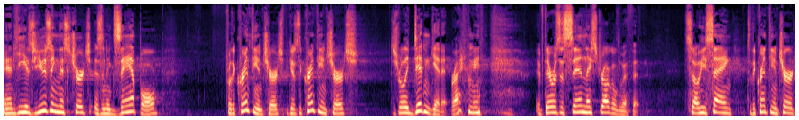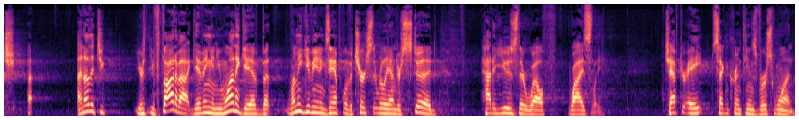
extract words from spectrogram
And he is using this church as an example for the Corinthian church because the Corinthian church just really didn't get it, right? I mean, if there was a sin, they struggled with it. So he's saying to the Corinthian church, uh, I know that you you have thought about giving and you want to give, but let me give you an example of a church that really understood how to use their wealth wisely. Chapter 8, 2 Corinthians, verse 1.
